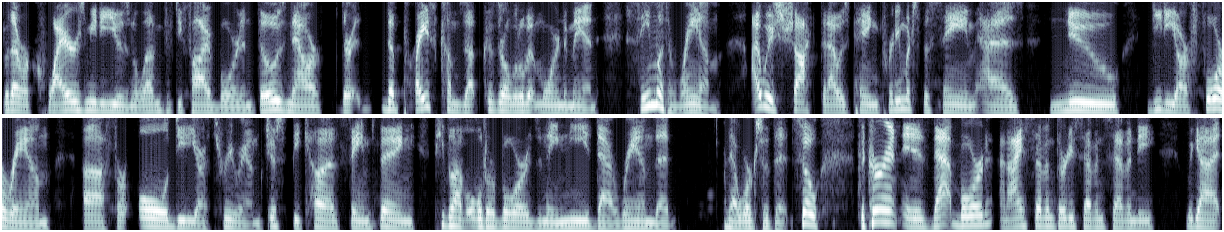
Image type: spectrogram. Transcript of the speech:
but that requires me to use an 1155 board. And those now are the price comes up because they're a little bit more in demand. Same with RAM. I was shocked that I was paying pretty much the same as new DDR4 RAM uh, for old DDR3 RAM, just because same thing. People have older boards and they need that RAM that that works with it. So the current is that board, an i7 3770. We got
